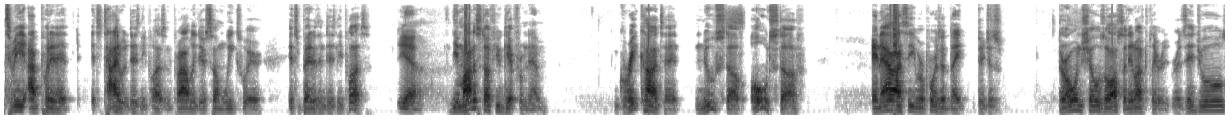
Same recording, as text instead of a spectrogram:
to me, I put it at it's tied with Disney Plus, and probably there's some weeks where it's better than Disney Plus. Yeah, The amount of stuff you get from them, great content, new stuff, old stuff, and now I see reports that like they're just throwing shows off, so they don't have to play re- residuals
